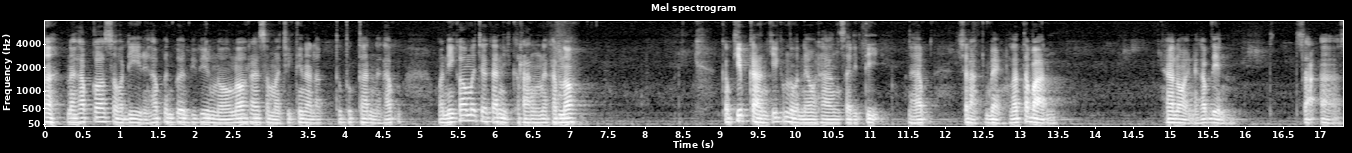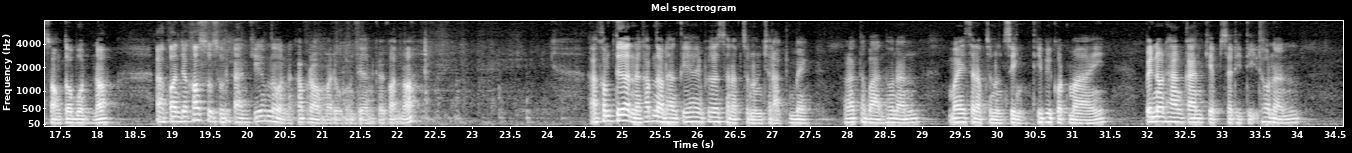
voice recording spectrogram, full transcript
อะนะครับก็สวัสดีนะครับเพื่อนๆพี่ๆน้องเนาะและสมาชิกที่น่ารักทุก ๆ ท่านนะครับ วันนี้ก็มาเจอกันอีกครั้งนะครับเนาะกับคลิปการคิดคำนวณแนวทางสถิตินะครับฉลากกินแบ่งรัฐบาลฮานอยนะครับ เด่นสอสองตัวบนเนาะะก่อนจะเข้าสู่สูตรการคิดคำนวณนะครับ เรามาดูคำเตือนกันก่อนเนาะะคำเตือนนะครับแนวทางที่ให้เพื่อสนับสนุนฉลากกินแบ่งรัฐบาลเท่านั้น ไม่สนับสนุนสิ่งที่ผิดกฎหมาย เป็นแนวทางการเก็บสถิติเท่านั้น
